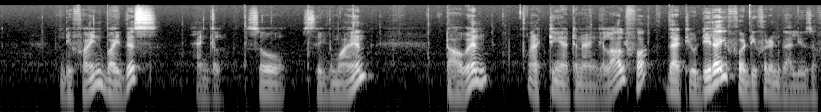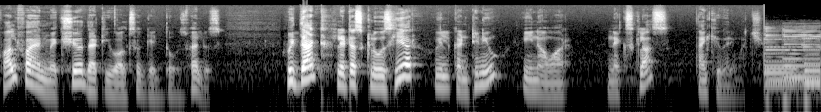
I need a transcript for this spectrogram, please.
defined by this angle. So, sigma n tau n acting at an angle alpha that you derive for different values of alpha and make sure that you also get those values. With that, let us close here. We will continue in our next class. Thank you very much.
